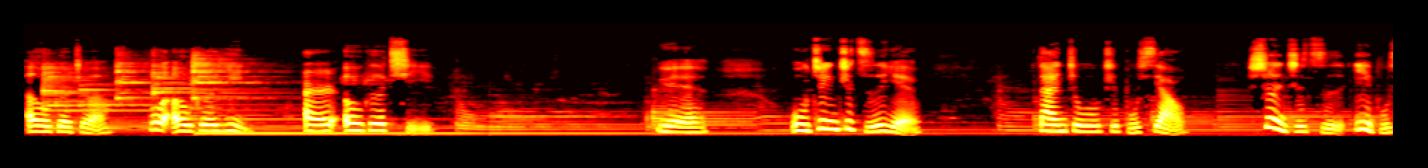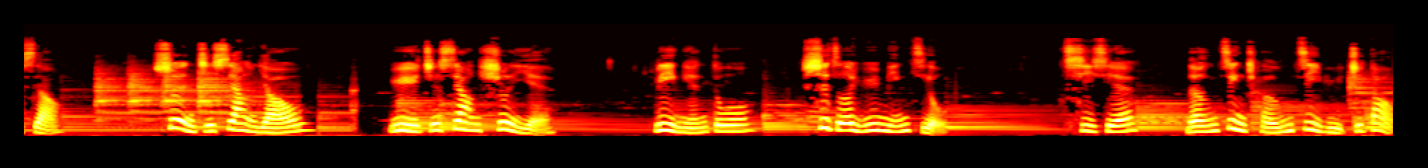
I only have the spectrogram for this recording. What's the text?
讴歌者，不讴歌义，而讴歌起。曰：吾君之子也。丹朱之不孝，舜之子亦不孝。舜之相尧，禹之相舜也。历年多，失则于民久。岂贤能尽承继禹之道？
